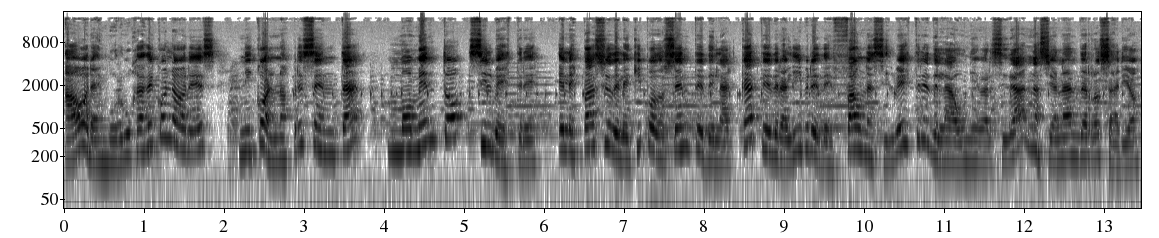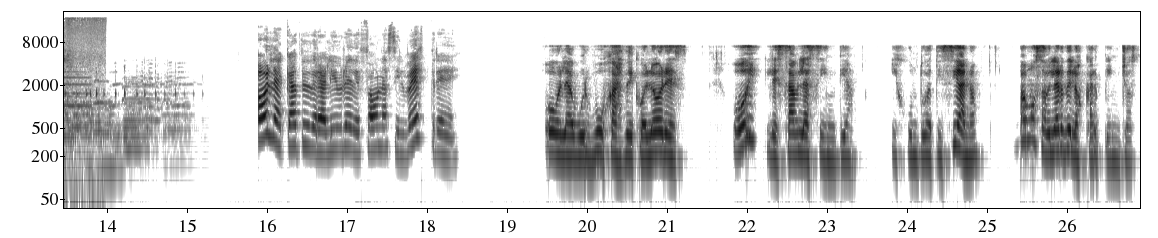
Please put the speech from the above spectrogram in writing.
Ahora en Burbujas de Colores, Nicole nos presenta Momento Silvestre, el espacio del equipo docente de la Cátedra Libre de Fauna Silvestre de la Universidad Nacional de Rosario. Hola Cátedra Libre de Fauna Silvestre. Hola burbujas de colores. Hoy les habla Cintia y junto a Tiziano vamos a hablar de los carpinchos,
